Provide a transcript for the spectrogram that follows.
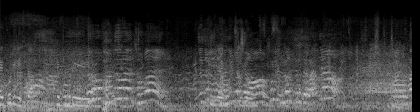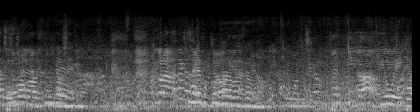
개, 개구리 있다. 개구리. 여러분 방금은 정말 근데 가셔서 엄청 소리 질러주세요. 맞죠? 아, 지금 엄마가 순대, 그거랑 한 글자 순대 차이 볶음 사러 가서 보니까 BOA 알지?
